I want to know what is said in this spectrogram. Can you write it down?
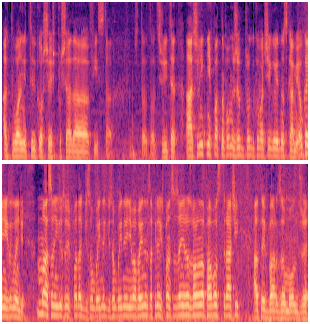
Aktualnie tylko 6 posiada Fistach. To, to, czyli ten. A, czyli nikt nie wpadł na pomysł, żeby produkować jego jednostkami. Okej, niech tak będzie. Masa nigdy sobie wpada, gdzie są bajny, gdzie są bajny, nie ma bajnów, za chwilę ekspansja zostanie rozwalona, Paweł straci, a tutaj bardzo mądrze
